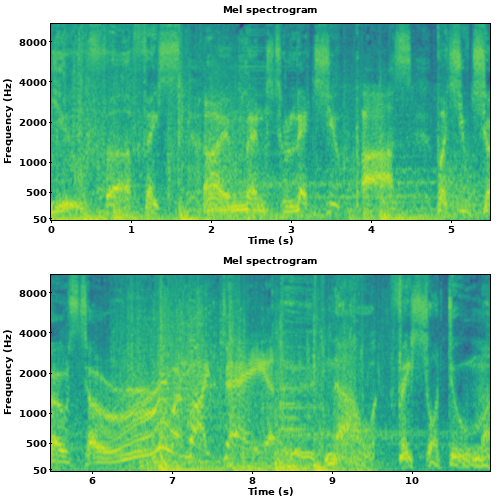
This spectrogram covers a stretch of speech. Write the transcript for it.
You fur face! I meant to let you pass, but you chose to ruin my day! Now, face your doom!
